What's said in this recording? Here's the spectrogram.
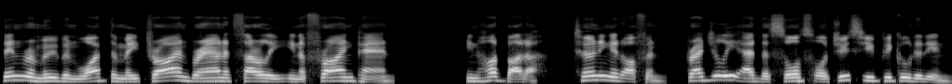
Then remove and wipe the meat dry and brown it thoroughly in a frying pan. In hot butter. Turning it often. Gradually add the sauce or juice you pickled it in.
